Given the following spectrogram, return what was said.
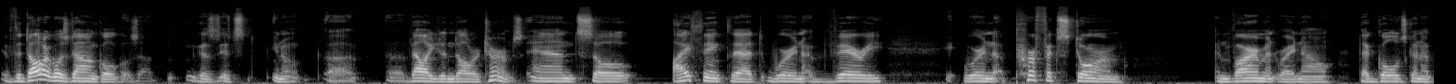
If the dollar goes down, gold goes up because it's you know uh, uh, valued in dollar terms. And so I think that we're in a very we're in a perfect storm environment right now that gold's going to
